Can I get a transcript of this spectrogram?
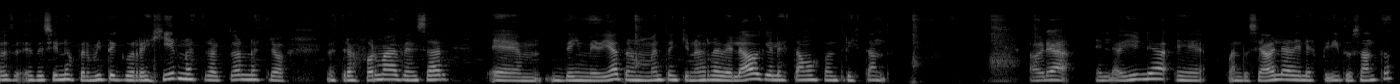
es, decir, nos permite corregir nuestro actuar, nuestra forma de pensar eh, de inmediato, en el momento en que nos es revelado que le estamos contristando. Ahora, en la Biblia, eh, cuando se habla del Espíritu Santo,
